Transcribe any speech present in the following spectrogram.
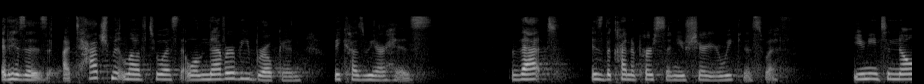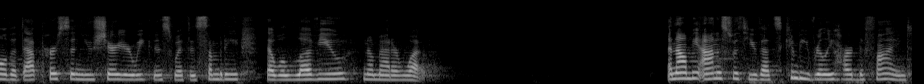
It is His attachment love to us that will never be broken because we are His. That is the kind of person you share your weakness with. You need to know that that person you share your weakness with is somebody that will love you no matter what. And I'll be honest with you, that can be really hard to find.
